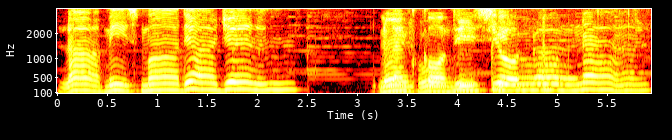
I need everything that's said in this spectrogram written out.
la misma de ayer, La la incondicional,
